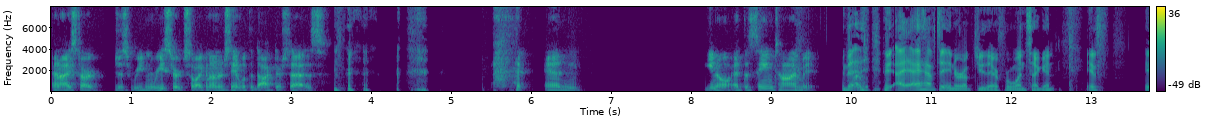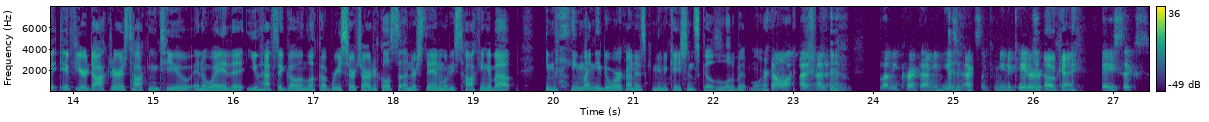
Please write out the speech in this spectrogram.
and I start just reading research so I can understand what the doctor says. and you know, at the same time, that, I, I have to interrupt you there for one second. If if your doctor is talking to you in a way that you have to go and look up research articles to understand what he's talking about, he he might need to work on his communication skills a little bit more. No, I, and let me correct that. I mean, he's an excellent communicator. okay. Basics.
